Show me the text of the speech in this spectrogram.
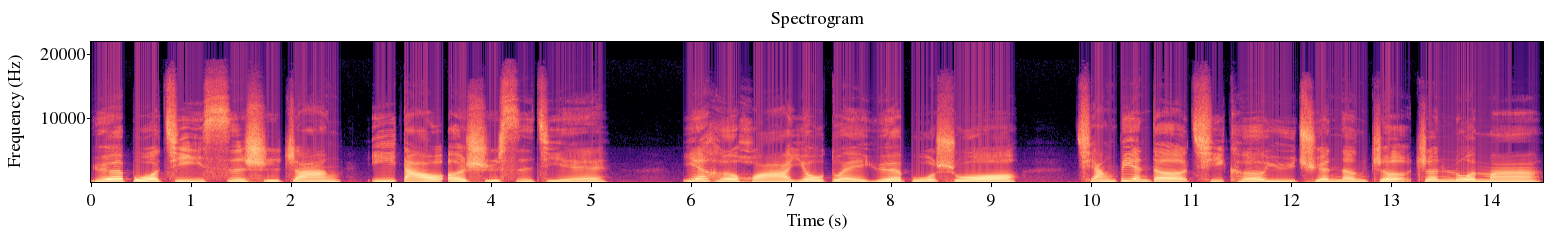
约伯记四十章一到二十四节，耶和华又对约伯说：“强辩的岂可与全能者争论吗？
